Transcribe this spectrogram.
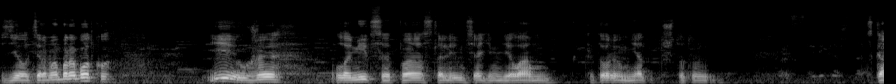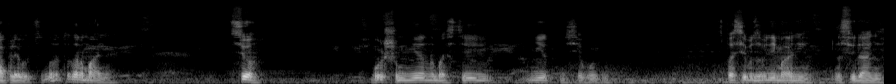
сделать термообработку. И уже ломиться по остальным всяким делам, которые у меня что-то скапливаются. Ну, это нормально. Все. Больше мне новостей нет на сегодня. Спасибо за внимание. До свидания.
